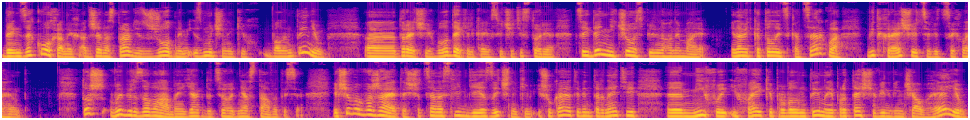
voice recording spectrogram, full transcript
День закоханих, адже насправді з жодним із мучеників Валентинів, е, до речі, їх було декілька, як свідчить історія, цей день нічого спільного не має. І навіть католицька церква відхрещується від цих легенд. Тож вибір за вами, як до цього дня ставитися. Якщо ви вважаєте, що це насліддя язичників і шукаєте в інтернеті е, міфи і фейки про Валентина і про те, що він вінчав геїв,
